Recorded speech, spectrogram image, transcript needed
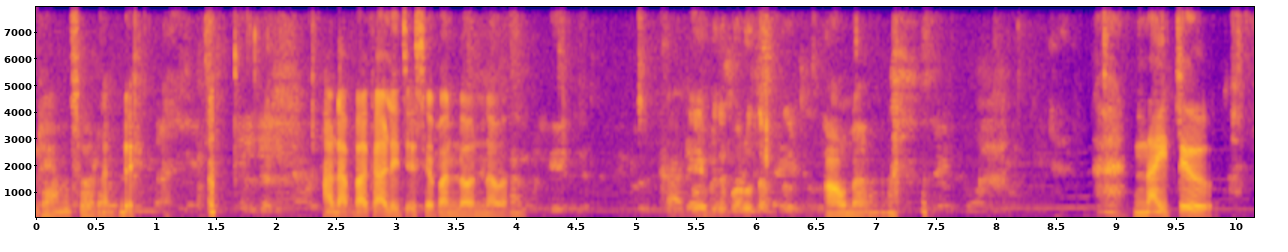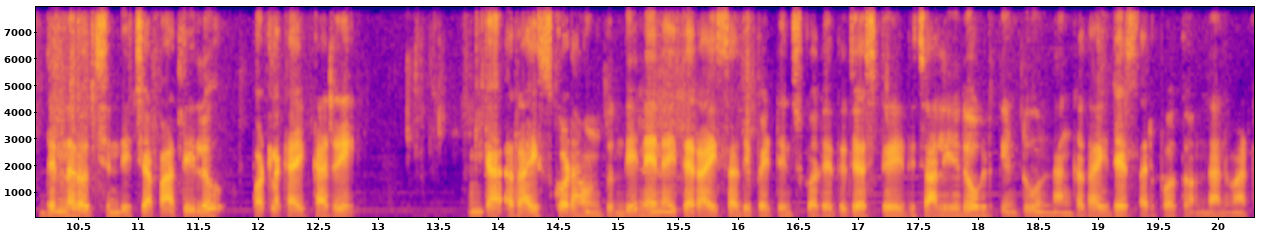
ప్రేమ చూడండి. ఆ డబ్బా ఖాళీ చేసే పనిలో ఉన్నావా? అవునా? నైట్ డిన్నర్ వచ్చింది చపాతీలు పొట్లకాయ కర్రీ ఇంకా రైస్ కూడా ఉంటుంది. నేనైతే రైస్ అది పెట్టించుకోలేదు జస్ట్ ఇది చాలు ఏదో ఒకటి తింటూ ఉన్నాం కదా ఇదే సరిపోతుంది అనమాట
